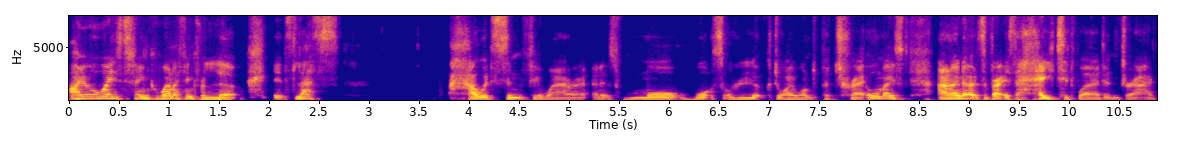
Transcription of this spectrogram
I always think when I think of a look, it's less how would Cynthia wear it, and it's more what sort of look do I want to portray. Almost, and I know it's a very it's a hated word in drag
